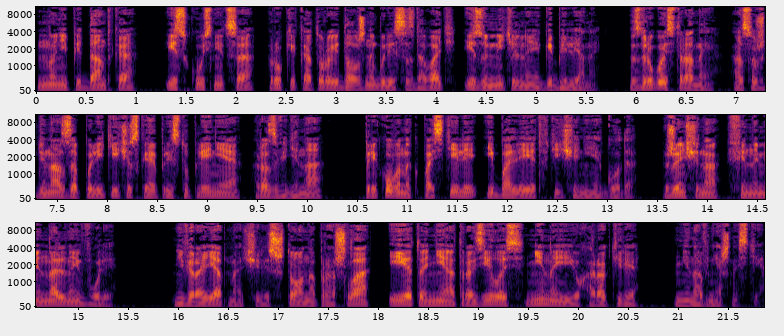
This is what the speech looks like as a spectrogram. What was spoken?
но не педантка, искусница, руки которой должны были создавать изумительные гобелены. С другой стороны, осуждена за политическое преступление, разведена, прикована к постели и болеет в течение года. Женщина феноменальной воли, Невероятно, через что она прошла, и это не отразилось ни на ее характере, ни на внешности.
